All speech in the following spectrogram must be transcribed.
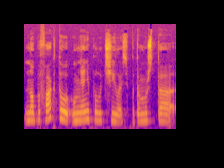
но по факту у меня не получилось, потому что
